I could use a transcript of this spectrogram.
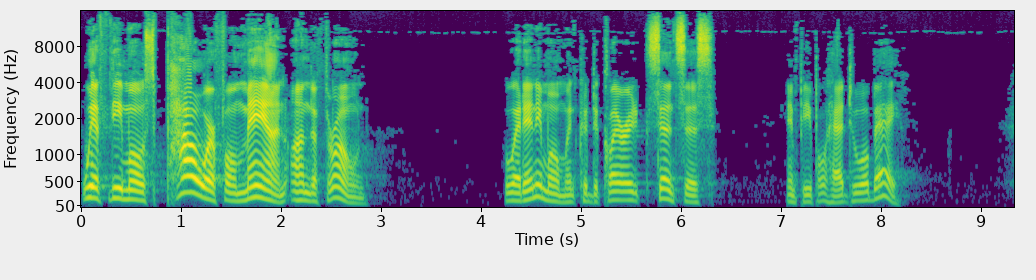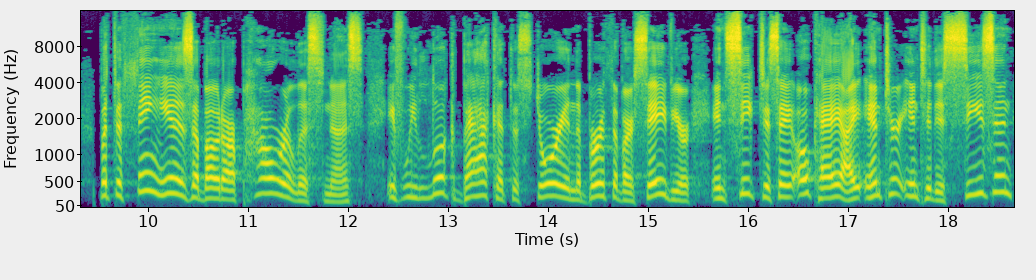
with the most powerful man on the throne. who at any moment could declare a census and people had to obey. But the thing is about our powerlessness, if we look back at the story and the birth of our Savior and seek to say, okay, I enter into this season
